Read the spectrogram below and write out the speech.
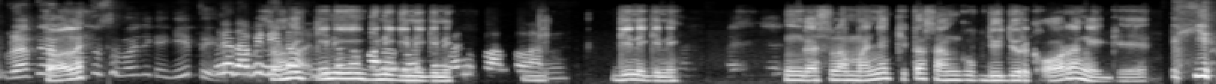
Berarti Soalnya- tuh semuanya kayak gitu ya? Enggak, tapi Dito, Soalnya Dito gini, tuh gini, gini, gini. pasti pelan-pelan. Gini gini. Enggak selamanya kita sanggup jujur ke orang ya, Ge. Iya.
